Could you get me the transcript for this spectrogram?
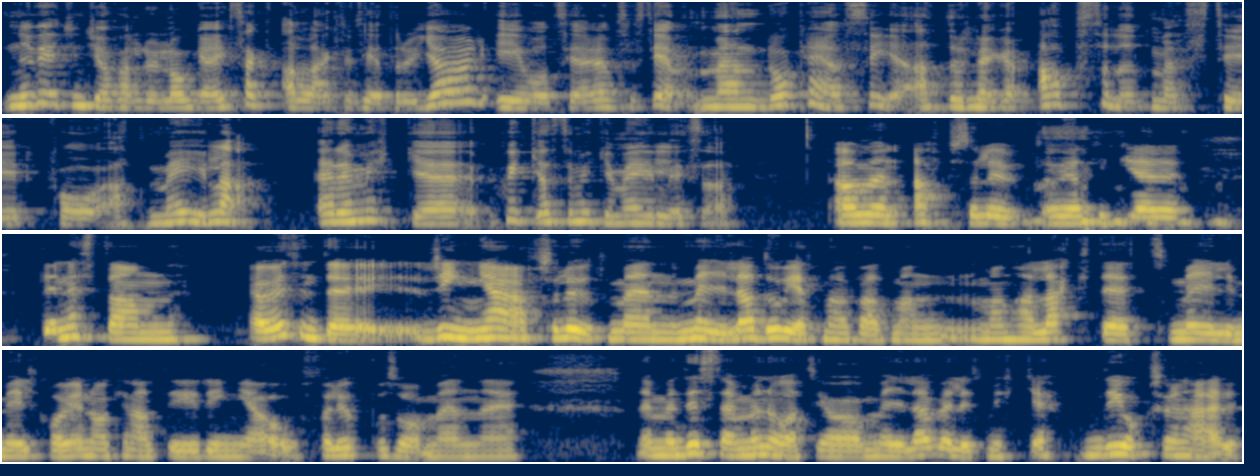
Nu vet inte jag ifall du loggar exakt alla aktiviteter du gör i vårt CRM-system, men då kan jag se att du lägger absolut mest tid på att mejla. Är det mycket, skickas det mycket mejl Lisa? Ja men absolut och jag tycker det är nästan, jag vet inte, ringa absolut men mejla då vet man för att man, man har lagt ett mejl i mejlkorgen och kan alltid ringa och följa upp och så men eh, Nej men det stämmer nog att jag mejlar väldigt mycket. Det är också den här,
